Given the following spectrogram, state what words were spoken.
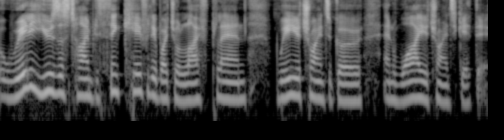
really use this time to think carefully about your life plan, where you're trying to go, and why you're trying to get there.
